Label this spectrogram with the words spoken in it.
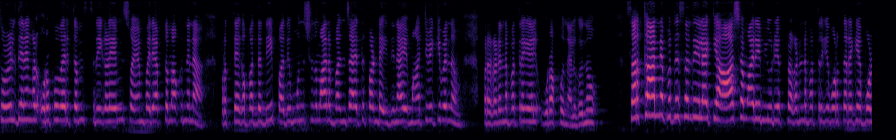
തൊഴിൽ ദിനങ്ങൾ ഉറപ്പുവരുത്തും സ്ത്രീകളെയും സ്വയം പര്യാപ്തമാക്കുന്നതിന് പ്രത്യേക പദ്ധതി പതിമൂന്ന് ശതമാനം പഞ്ചായത്ത് ഫണ്ട് ഇതിനായി മാറ്റിവെക്കുമെന്നും പ്രകടന പത്രികയിൽ ഉറപ്പു നൽകുന്നു. സർക്കാരിനെ പ്രതിസന്ധിയിലാക്കിയ ആശമാരെയും യു ഡി എഫ് പ്രകടന പത്രിക പുറത്തിറക്കിയപ്പോൾ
